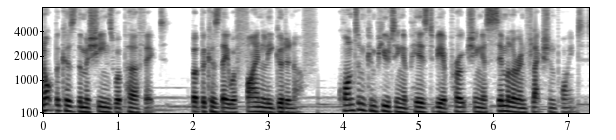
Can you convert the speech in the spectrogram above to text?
not because the machines were perfect, but because they were finally good enough. Quantum computing appears to be approaching a similar inflection point.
